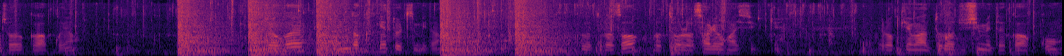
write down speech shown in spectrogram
좋을 것 같고요. 이쪽을 좀 더 크게 뚫습니다. 그 뚫어서 로트홀로 사용할 수 있게 이렇게만 뚫어주시면 될 것 같고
